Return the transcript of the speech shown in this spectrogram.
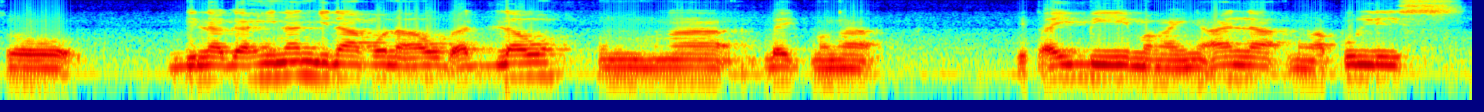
So ginagahinan gina ako na og adlaw kung mga like mga IB, mga ingaana, mga pulis.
